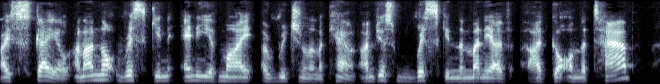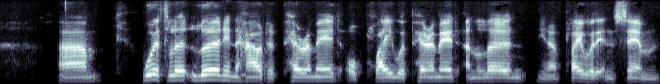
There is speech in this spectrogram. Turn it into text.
I scale, and I'm not risking any of my original account. I'm just risking the money I've I've got on the tab. Um, worth le learning how to pyramid or play with pyramid and learn, you know, play with it in sim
